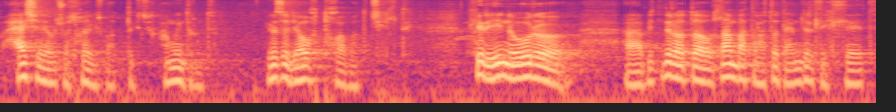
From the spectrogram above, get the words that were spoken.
хайшаа явж болох вэ гэж боддог гэж хамгийн түрүүнд. Ерөөсөө явах тухай бодож эхэлдэг. Тэгэхээр энэ өөрөө бид нэр одоо Улаанбаатар хотод амьдрал эхлээд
